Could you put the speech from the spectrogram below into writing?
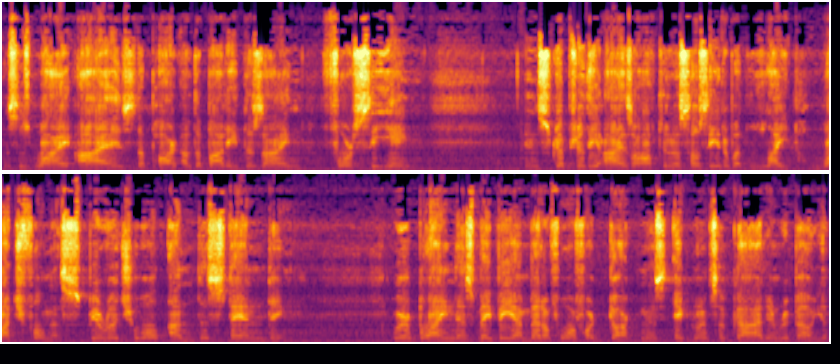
This is why eyes, the part of the body designed for seeing. In Scripture, the eyes are often associated with light, watchfulness, spiritual understanding, where blindness may be a metaphor for darkness, ignorance of God, and rebellion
